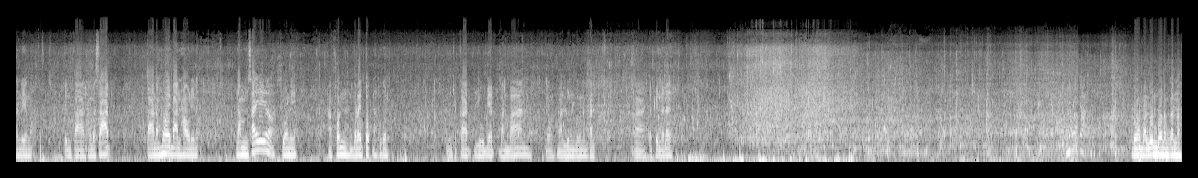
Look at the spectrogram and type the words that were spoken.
นั่นเองเนาะเป็นปลาธรรมชาติปลาน้ำห้วยบ้านเฮานี่เนาะนำใช้เนาะช่วงนี้ ฝนบริตกนะทุกคนบรรยากาศอยู่แบบบ้านๆเดี๋ยวมาลุ้นเบิ่งนำกันว่าจะเป็นอะไรเดี๋ยวมาลุ้นเบิ่งนำกันนะ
